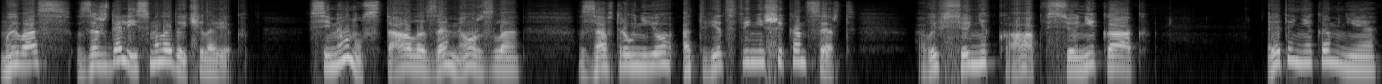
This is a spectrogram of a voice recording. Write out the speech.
Мы вас заждались, молодой человек. Семён устала, замерзла. Завтра у нее ответственнейший концерт. А вы все никак, все никак. Это не ко мне,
